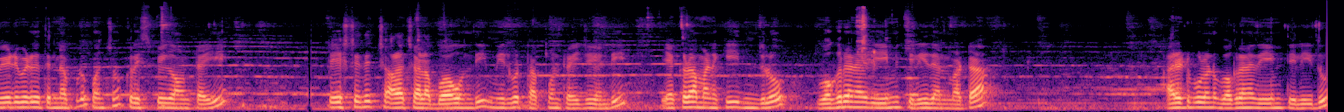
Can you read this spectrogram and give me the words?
వేడివేడిగా తిన్నప్పుడు కొంచెం క్రిస్పీగా ఉంటాయి. టేస్ట్ అయితే చాలా చాలా బాగుంది. మీరు కూడా తప్పకుండా ట్రై చేయండి. ఎక్కడ మనకి ఇందులో ఒగరు అనేది ఏమీ తెలియదు అనమాట అరటిపూలను ఒగరు అనేది ఏమి తెలియదు.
